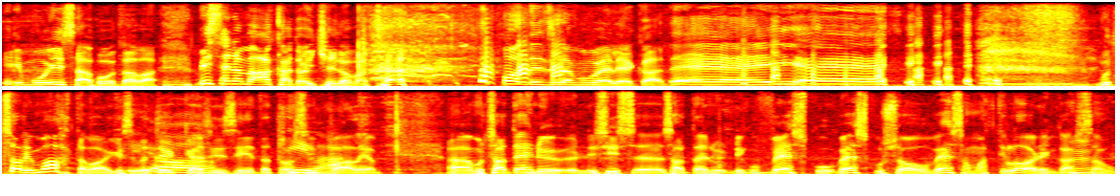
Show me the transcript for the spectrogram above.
niin mun isä huutaa vaan, missä nämä akatoitsit ovat? Mä oltiin veljen kanssa, että ei, ei. Mutta se oli mahtavaa oikeesti, mä Joo, tykkäsin siitä tosi kiva. paljon. Uh, Mutta sä oot tehnyt, niin siis, sä oot tehnyt niinku vesku, vesku show Vesa-Matti Loorin kanssa. Mm.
